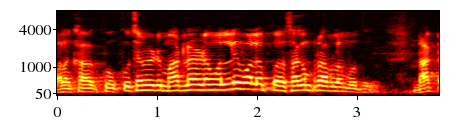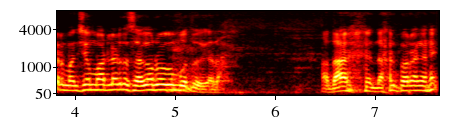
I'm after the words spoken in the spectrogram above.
వాళ్ళకి కూర్చోబెట్టి మాట్లాడడం వల్లే వాళ్ళ సగం ప్రాబ్లం పోతుంది. డాక్టర్ మంచిగా మాట్లాడితే సగం రోగం పోతుంది కదా. దాని దాని పరంగానే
